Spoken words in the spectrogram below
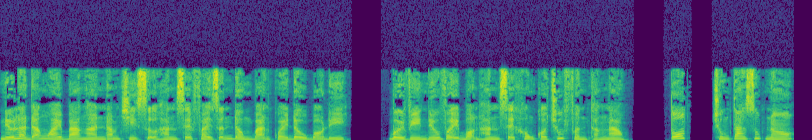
Nếu là đã ngoài 3000 năm chỉ sợ hắn sẽ phải dẫn đồng bạn quay đầu bỏ đi, bởi vì nếu vậy bọn hắn sẽ không có chút phần thắng nào. Tốt, chúng ta giúp nó,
